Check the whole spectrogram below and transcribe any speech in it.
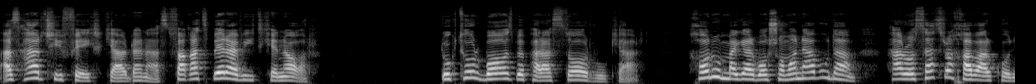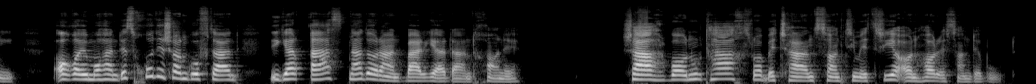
از هرچی فکر کردن است. فقط بروید کنار. دکتر باز به پرستار رو کرد. خانم مگر با شما نبودم؟ حراست را خبر کنید. آقای مهندس خودشان گفتند دیگر قصد ندارند برگردند خانه. شهربانو تخت را به چند سانتیمتری آنها رسانده بود.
